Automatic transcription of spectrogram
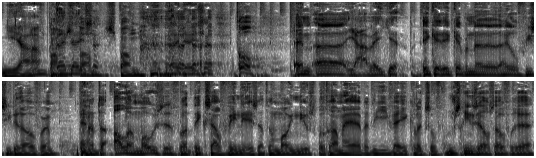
Ja. Spam, Bij spam, deze? Spam. Bij deze. Top. En ja, weet je, ik, ik heb een hele visie erover. En het de allermooiste wat ik zou vinden... is dat we een mooi nieuwsprogramma hebben... die wekelijks of misschien zelfs over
